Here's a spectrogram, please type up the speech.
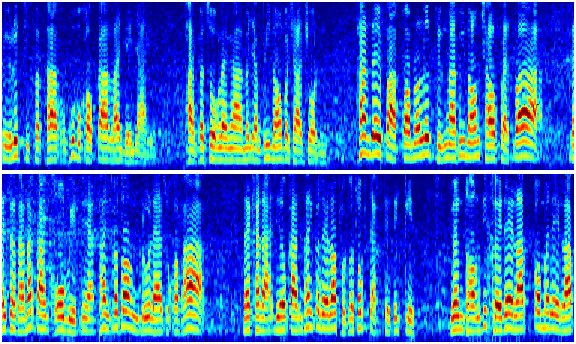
คือด้วยจิตศรัทธาของผู้ประกอบการรายใหญ่ ๆ ผ่านกระทรวงแรงงานมายังพี่น้องประชาชน ท่านได้ฝากความระลึกถึงมาพี่น้องชาวแฟดว่า ในสถานการณ์โควิดเนี่ยท่านก็ต้องดูแลสุขภาพ ในขณะเดียวกันท่านก็ได้รับผลกระทบจากเศรษฐกิจ เงินทองที่เคยได้รับก็ไม่ได้รับ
